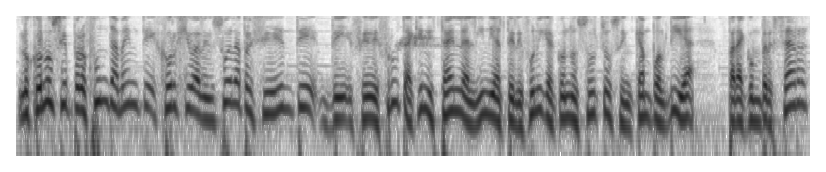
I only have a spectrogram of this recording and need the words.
los conoce profundamente Jorge Valenzuela, presidente de Fedefruta, quien está en la línea telefónica con nosotros en Campo al Día para conversar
